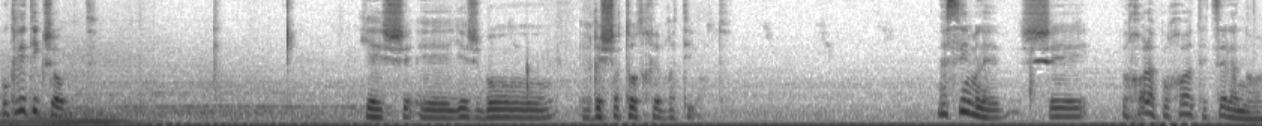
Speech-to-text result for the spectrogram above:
הוא כלי תקשורת. יש, אה, יש בו רשתות חברתיות. נשים לב שבכל הפחות אצל הנוער,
